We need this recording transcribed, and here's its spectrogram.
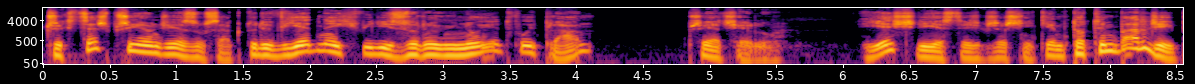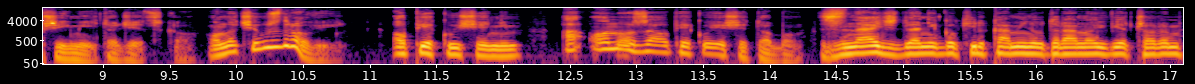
Czy chcesz przyjąć Jezusa, który w jednej chwili zrujnuje Twój plan? Przyjacielu, jeśli jesteś grzesznikiem, to tym bardziej przyjmij to dziecko. Ono Cię uzdrowi. Opiekuj się nim, a ono zaopiekuje się Tobą. Znajdź dla niego kilka minut rano i wieczorem,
